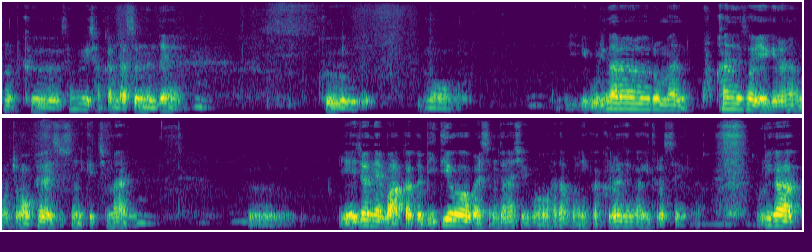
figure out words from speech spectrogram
좀 그 생각이 잠깐 났었는데 그 뭐 우리나라로만 국한해서 얘기를 하는 건 좀 어폐가 있을 수는 있겠지만 그 예전에 뭐 아까 그 미디어 말씀도 하시고 하다 보니까 그런 생각이 들었어요. 우리가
